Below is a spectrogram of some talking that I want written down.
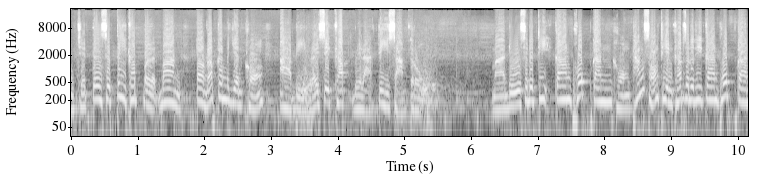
นเชสเตอร์ซิตี้ครับ เปิดบ้าน ต้อนรับการมาเยือนของอาร์บีไรซิกครับ เวลาตี3ตรง มาดูสถิติการพบกันของทั้ง 2 ทีมครับสถิติการพบกัน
